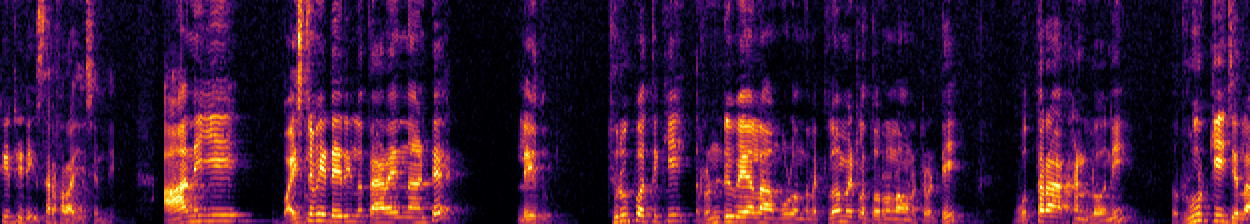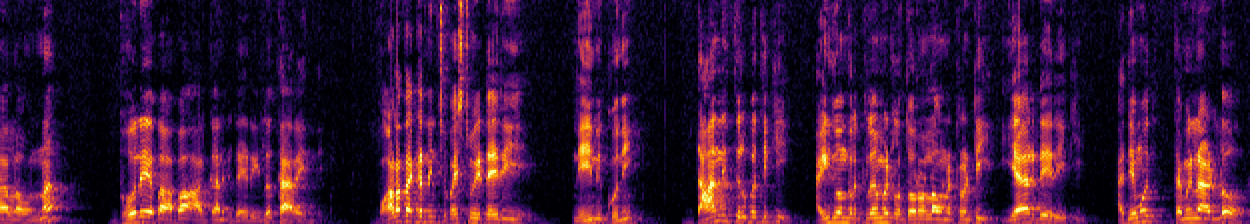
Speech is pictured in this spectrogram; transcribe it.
టీటీడీకి సరఫరా చేసింది. ఆ నెయ్యి వైష్ణవి డైరీలో తయారైందా అంటే లేదు. తిరుపతికి రెండు వేల మూడు వందల కిలోమీటర్ల దూరంలో ఉన్నటువంటి ఉత్తరాఖండ్లోని రూర్కీ జిల్లాలో ఉన్న భోలేబాబా ఆర్గానిక్ డైరీలో తయారైంది. వాళ్ళ దగ్గర నుంచి వైష్ణవి డైరీ నెయ్యిని కొని దాన్ని తిరుపతికి ఐదు వందల కిలోమీటర్ల దూరంలో ఉన్నటువంటి ఏఆర్ డైరీకి అదేమో తమిళనాడులో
